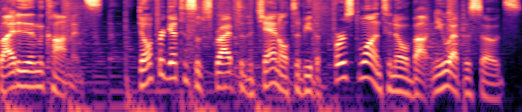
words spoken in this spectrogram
Write it in the comments. Don't forget to subscribe to the channel to be the first one to know about new episodes.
